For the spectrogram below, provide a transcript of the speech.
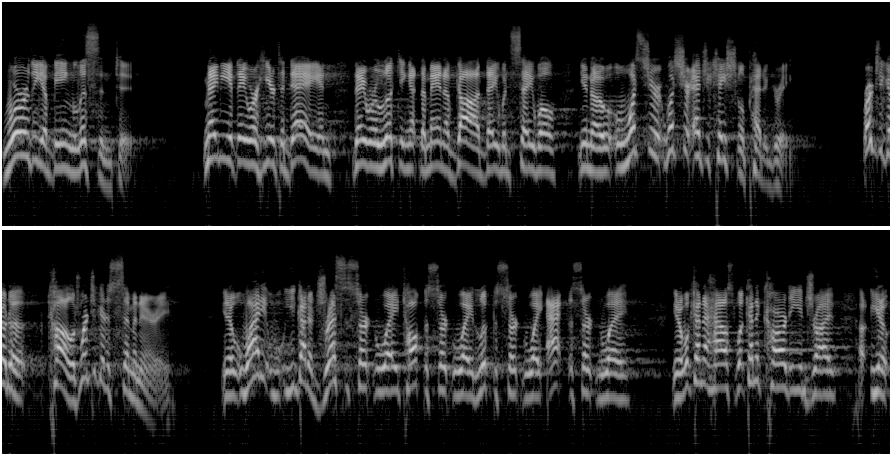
worthy of being listened to. Maybe if they were here today and they were looking at the man of God, they would say, Well, you know, what's your, what's your educational pedigree? Where'd you go to college? Where'd you go to seminary? You know, why do you, you got to dress a certain way, talk a certain way, look a certain way, act a certain way? You know, what kind of house, what kind of car do you drive? Uh, you know,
